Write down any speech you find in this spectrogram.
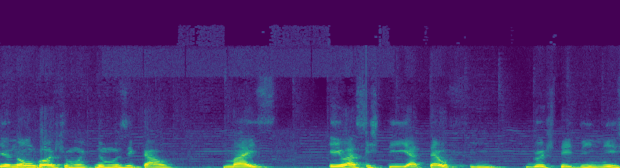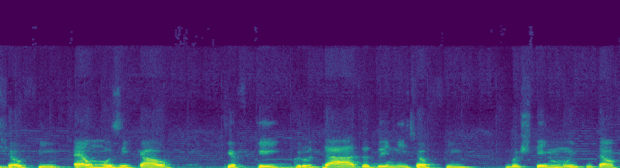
eu não gosto muito do musical, mas eu assisti até o fim Gostei do início ao fim. É um musical que eu fiquei grudado do início ao fim. Gostei muito. Então,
